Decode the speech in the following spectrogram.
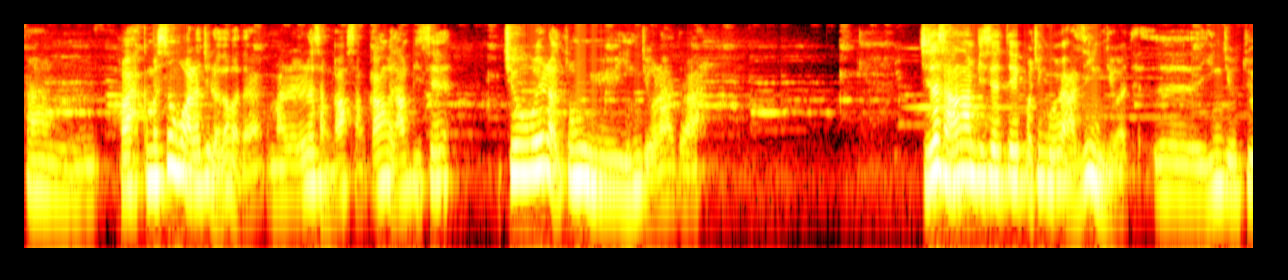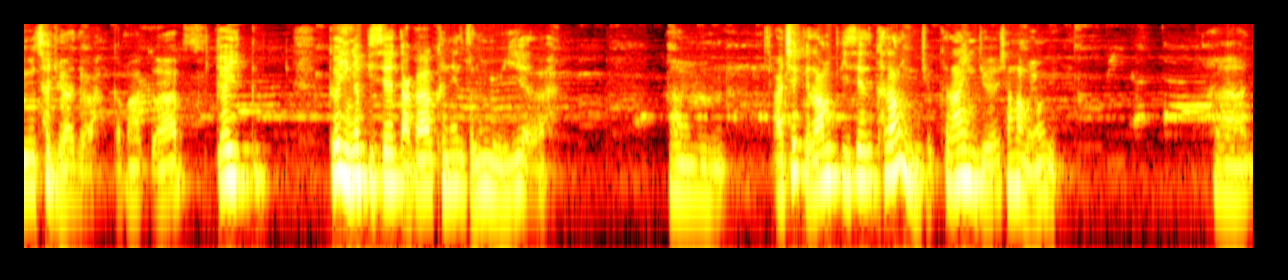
嗯，好吧，葛末生活阿拉就聊到搿搭。葛末聊聊上港，上港搿场比赛，久违了，终于赢球了，对伐？其实上场比赛对北京国安也是赢球个，但是赢球最后出局个，对伐？搿么搿搿搿赢个比赛，大家肯定是勿能满意个，对伐？嗯，而且搿场比赛是客场赢球，客场赢球相当勿容易。嗯，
